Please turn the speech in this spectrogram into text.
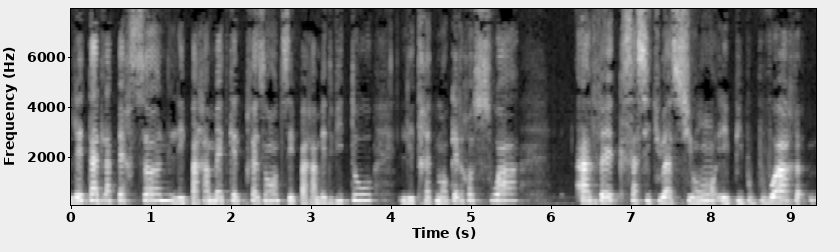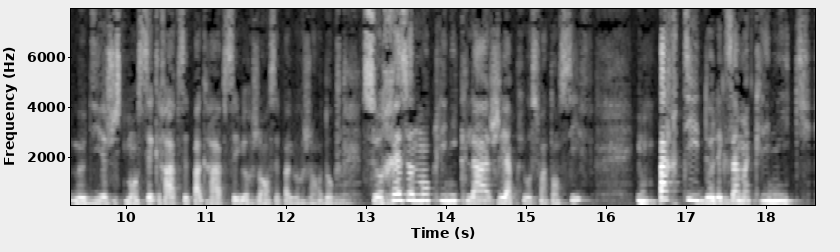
l'état de la personne, les paramètres qu'elle présente, ses paramètres vitaux, les traitements qu'elle reçoit, avec sa situation et puis pour pouvoir me dire justement c'est grave, c'est pas grave, c'est urgent, c'est pas urgent. Donc mm. ce raisonnement clinique-là, j'ai appris aux soins intensifs. Une partie de l'examen clinique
